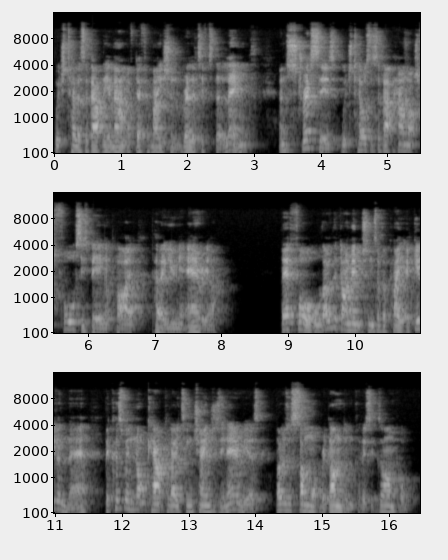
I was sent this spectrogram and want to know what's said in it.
which tell us about the amount of deformation relative to the length, and stresses, which tells us about how much force is being applied per unit area. Therefore, although the dimensions of a plate are given there, because we're not calculating changes in areas, those are somewhat redundant for this example.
